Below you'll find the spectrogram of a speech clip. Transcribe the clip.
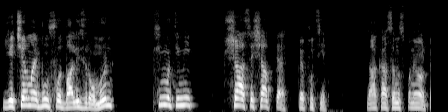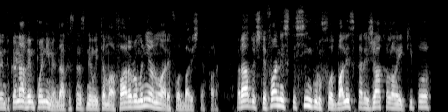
e cel mai bun fotbalist român din ultimii 6-7 ani, pe puțin. Da? Ca să nu spunem mult. Pentru că nu avem pe nimeni. Dacă suntem să ne uităm afară, România nu are fotbaliști afară. Radu Ștefan este singurul fotbalist care joacă la o echipă,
